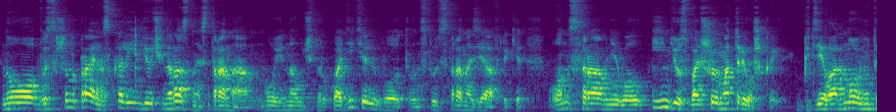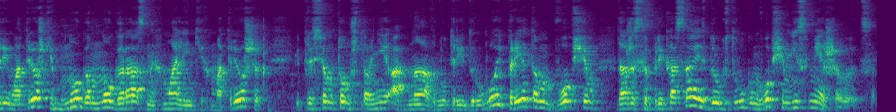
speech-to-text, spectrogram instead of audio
Но вы совершенно правильно сказали, Индия очень разная страна. Мой научный руководитель вот, в Институте стран Азии и Африки, он сравнивал Индию с большой матрешкой, где в одной внутри матрешки много-много разных маленьких матрешек, и при всем том, что они одна внутри другой, при этом, в общем, даже соприкасаясь друг с другом, в общем, не смешиваются.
